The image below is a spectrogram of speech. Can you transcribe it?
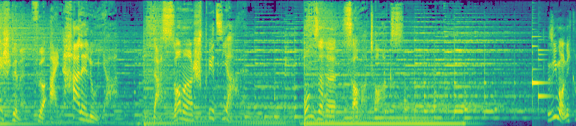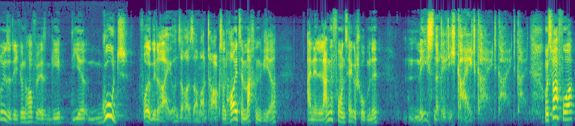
Zwei Stimmen für ein Halleluja. Das Sommerspezial. Unsere Sommertalks. Simon, ich grüße dich und hoffe, es geht dir gut. Folge 3 unserer Sommertalks. Und heute machen wir eine lange vor uns hergeschobene Mesner-Tätigkeit. Kite, Kite, Kite. Und zwar vor,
